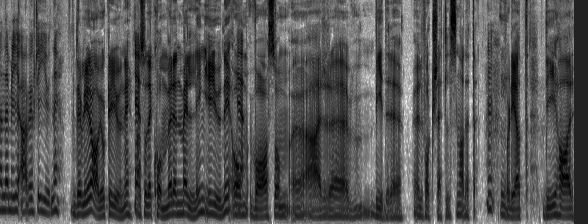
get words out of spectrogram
Men det blir avgjort i juni? Det blir avgjort i juni. Ja. Altså det kommer en melding i juni om ja. hva som eh, er eh, videre eller fortsettelsen av dette. Mm. Fordi at de har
